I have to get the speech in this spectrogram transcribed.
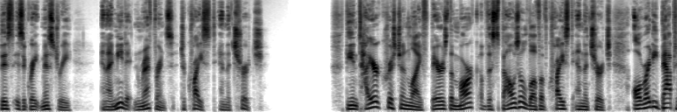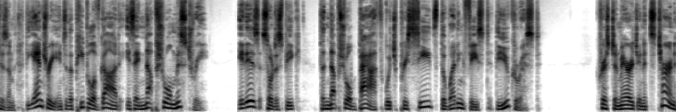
This is a great mystery, and I mean it in reference to Christ and the church. The entire Christian life bears the mark of the spousal love of Christ and the church. Already, baptism, the entry into the people of God, is a nuptial mystery. It is, so to speak, the nuptial bath which precedes the wedding feast, the Eucharist. Christian marriage, in its turn,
